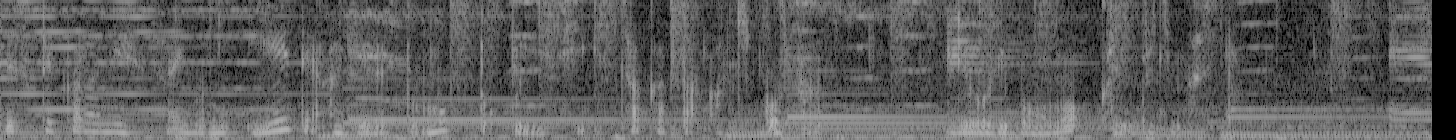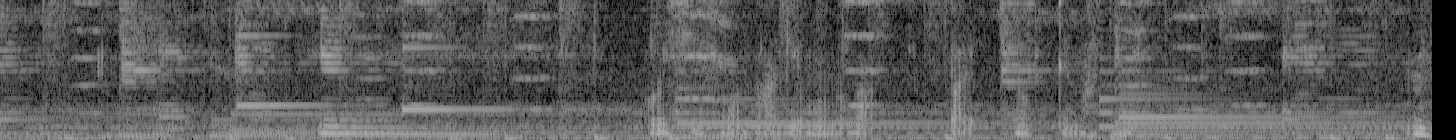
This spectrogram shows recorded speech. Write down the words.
でそれからね最後に家であげるともっと美味しい坂田明子さん料理本を借りてきました。えー、美味しそうな揚げ物がいっぱい載ってますね。うん、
